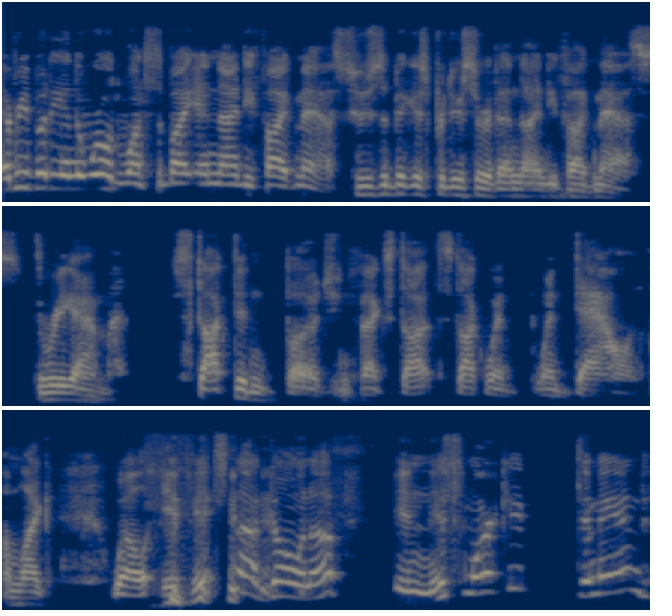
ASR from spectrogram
everybody in the world wants to buy N95 masks. Who's the biggest producer of N95 masks? 3M. Stock didn't budge. In fact, stock, stock went, went down. I'm like, well, if it's not going up in this market demand,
